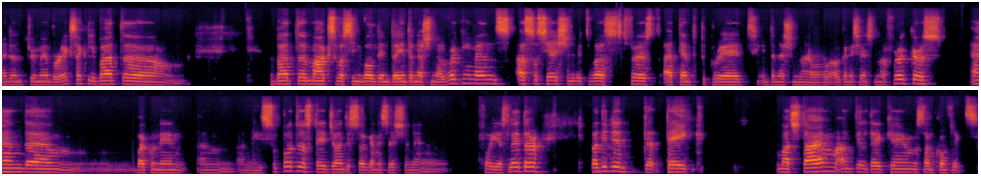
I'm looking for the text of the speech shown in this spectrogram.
I don't remember exactly, but uh, but uh, Marx was involved in the International Workingmen's Association, which was first attempt to create international organization of workers and um, Bakunin and, and, his supporters, they joined this organization uh, four years later, but it didn't take much time until there came some conflicts.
